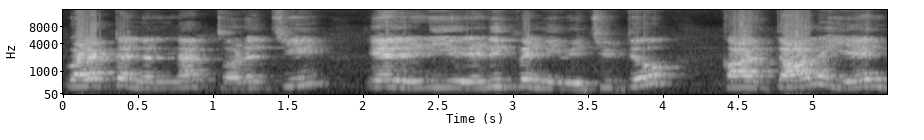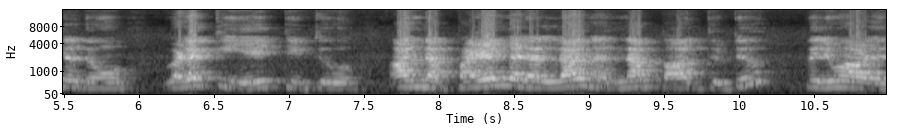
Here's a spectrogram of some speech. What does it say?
வழக்க நல்லா தொடச்சி ரெடி ரெடி பண்ணி வச்சுட்டு காத்தால ஏந்ததும் விளக்கு ஏற்றிட்டு அந்த பழங்கள் எல்லாம் நல்லா பார்த்துட்டு பெருமாளை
